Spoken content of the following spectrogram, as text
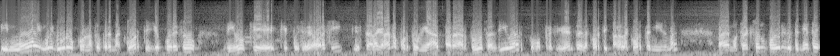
y muy, muy duro con la Suprema Corte. Yo por eso digo que, que pues ahora sí está la gran oportunidad para Arturo Saldívar como presidente de la Corte y para la Corte misma para demostrar que son un poder independiente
